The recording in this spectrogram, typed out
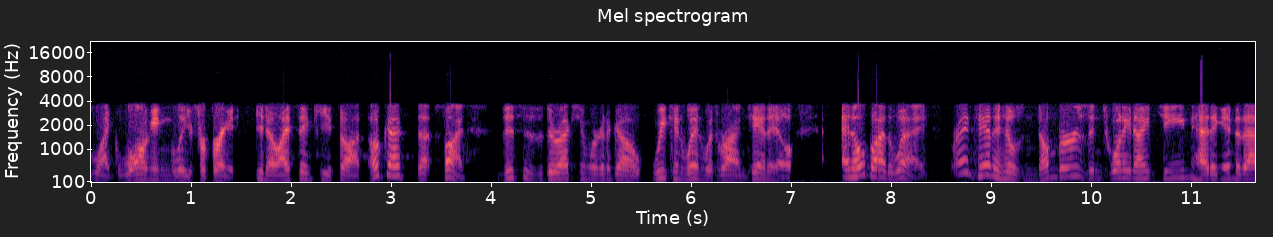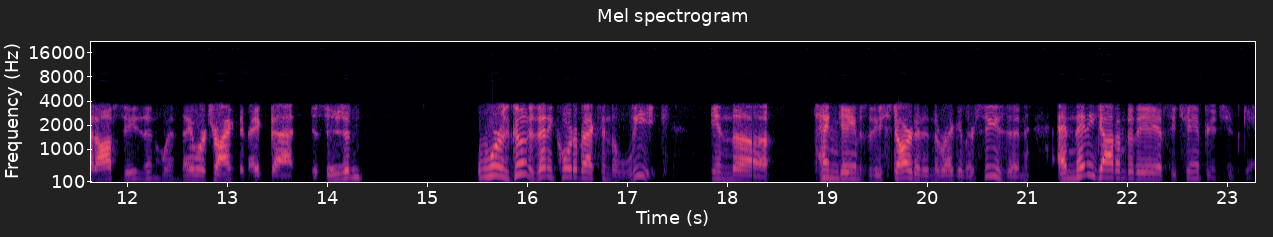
like longingly for Brady. You know, I think he thought, okay, that's fine. This is the direction we're going to go. We can win with Ryan Tannehill. And oh, by the way, Ryan Tannehill's numbers in 2019 heading into that offseason when they were trying to make that decision were as good as any quarterbacks in the league in the 10 games that he started in the regular season. And then he got him to the AFC Championship game.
